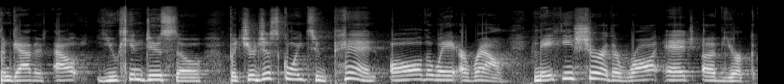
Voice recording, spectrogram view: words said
some gathers out, you can do so, but you're just going to pin all the way around, making sure the raw edge of your,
